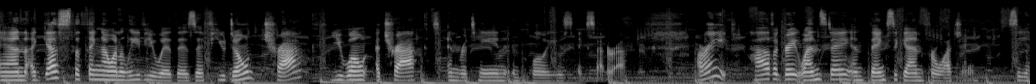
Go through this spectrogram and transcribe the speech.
And I guess the thing I want to leave you with is if you don't track, you won't attract and retain employees, etc. All right, have a great Wednesday, and thanks again for watching. See ya.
